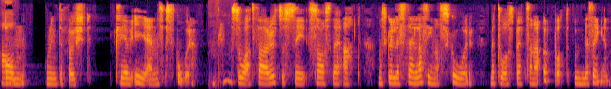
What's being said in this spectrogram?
ja. om hon inte först klev i ens skor. Mhm. Så att förut så sades det att man skulle ställa sina skor med tåspetsarna uppåt under sängen.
